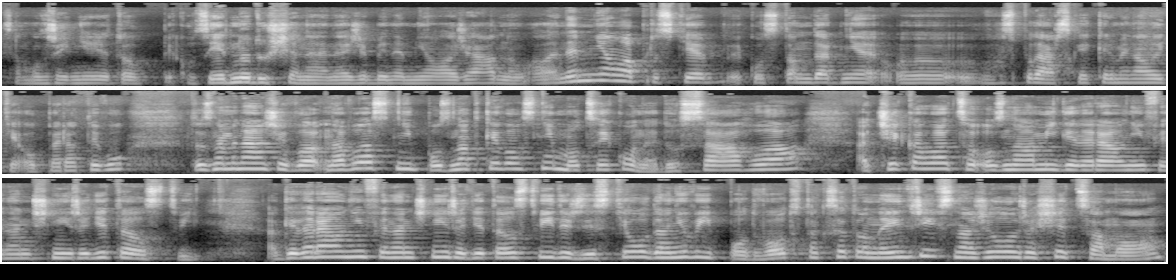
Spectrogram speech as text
Samozřejmě je to jako zjednodušené, ne, že by neměla žádnou, ale neměla prostě jako standardně uh, v hospodářské kriminalitě operativu. To znamená, že na vlastní poznatky vlastně moc jako nedosáhla a čekala, co oznámí generální finanční ředitelství. A generální finanční ředitelství, když zjistilo daňový podvod, tak se to nejdřív snažilo řešit samo,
